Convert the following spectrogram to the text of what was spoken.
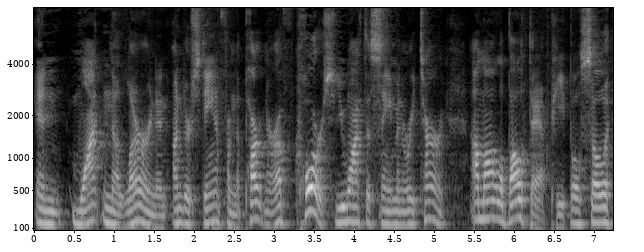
and wanting to learn and understand from the partner. Of course, you want the same in return. I'm all about that, people. So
